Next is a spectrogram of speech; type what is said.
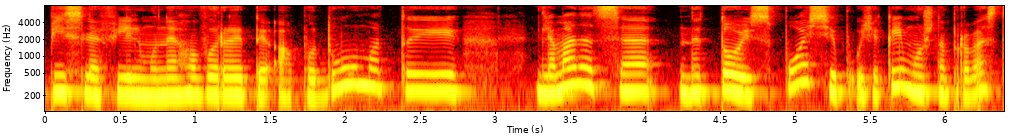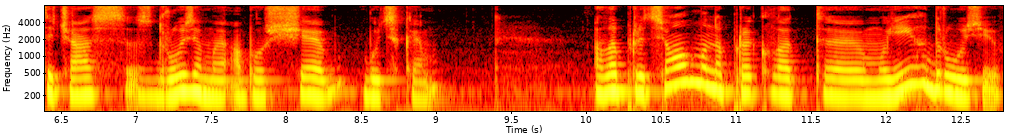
після фільму не говорити, а подумати. Для мене це не той спосіб, у який можна провести час з друзями або ще будь-з ким. Але при цьому, наприклад, е, моїх друзів,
